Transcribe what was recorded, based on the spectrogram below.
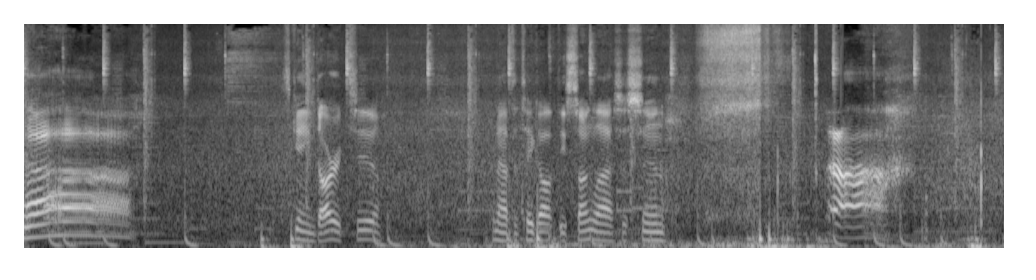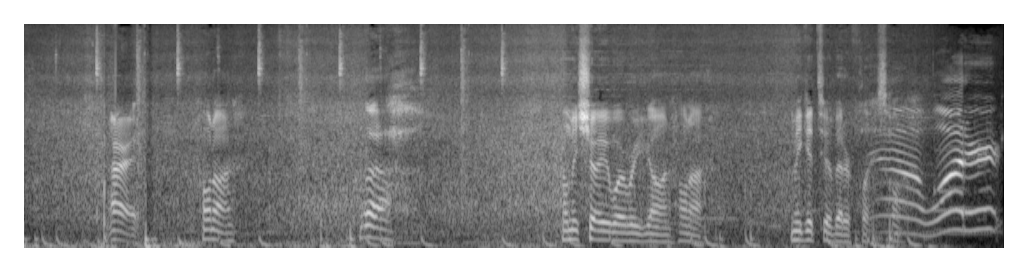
Ah. It's getting dark too. I'm gonna have to take off these sunglasses soon. Ah. All right, hold on. Ah. Let me show you where we're going. Hold on. Let me get to a better place. Water.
